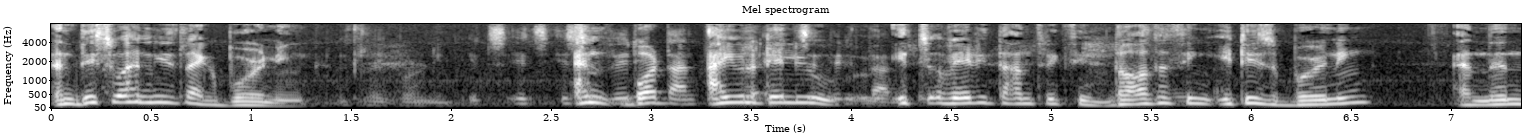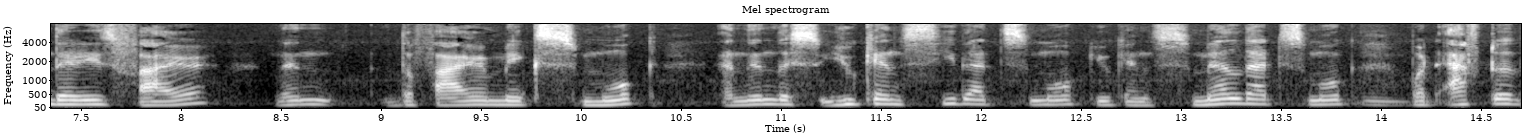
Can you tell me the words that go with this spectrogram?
And this one is like burning. Like burning. It's it's it's a and very but I will tell it's a you, it's a very tantric thing. The other thing, it is burning, and then there is fire. Then the fire makes smoke, and then this you can see that smoke, you can smell that smoke. Mm. But after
